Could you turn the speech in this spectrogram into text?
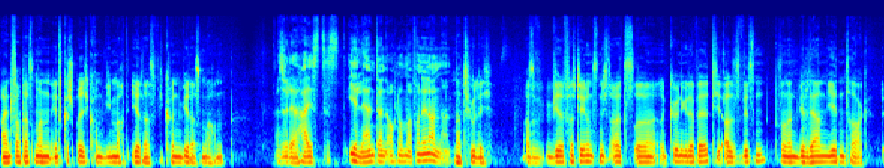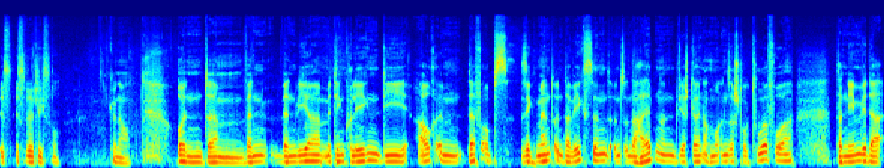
einfach, dass man ins Gespräch kommt, wie macht ihr das, wie können wir das machen. Also der heißt, ihr lernt dann auch nochmal von den anderen. Natürlich. Also wir verstehen uns nicht als äh, Könige der Welt, die alles wissen, sondern wir lernen jeden Tag. Ist, ist wirklich so. Genau. Und ähm, wenn, wenn wir mit den Kollegen, die auch im DevOps-Segment unterwegs sind, uns unterhalten und wir stellen auch mal unsere Struktur vor, dann nehmen wir da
